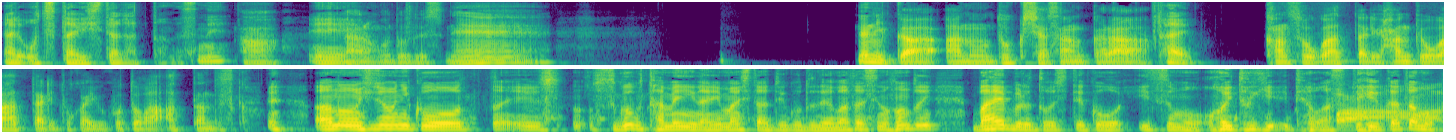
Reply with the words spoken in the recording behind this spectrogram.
やはりお伝えしたかったんですね。あええなるほどですね。何かあの読者さんからはい感想があったり反響があったりとかいうことはあったんですか？あの非常にこうえーすすごくためになりましたということで私の本当にバイブルとしてこういつも置いといてますっていう方も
